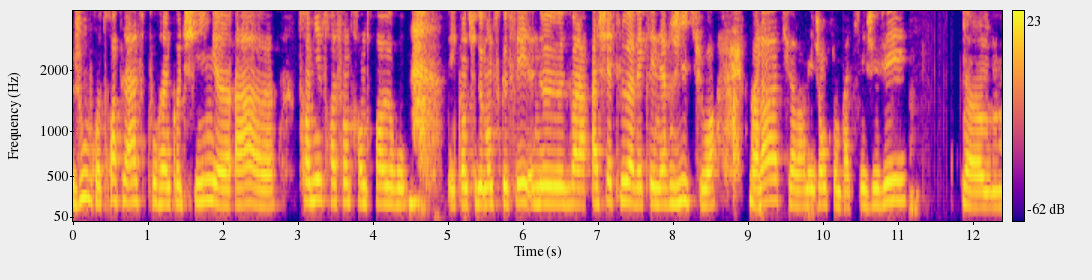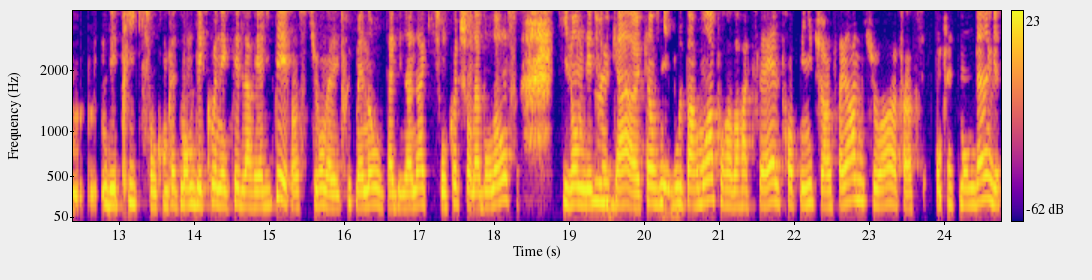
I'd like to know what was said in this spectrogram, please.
j'ouvre trois places pour un coaching euh, à 3333 euh, euros. Et quand tu demandes ce que c'est, ne voilà, achète-le avec l'énergie, tu vois. Voilà, tu vas avoir les gens qui n'ont pas de CGV, euh, des prix qui sont complètement déconnectés de la réalité. Enfin, si tu veux, on a des trucs maintenant où tu as des nanas qui sont coachs en abondance, qui vendent des trucs à 15 euh, 000 boules par mois pour avoir accès à elles 30 minutes sur Instagram, tu vois. Enfin, c'est complètement dingue.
